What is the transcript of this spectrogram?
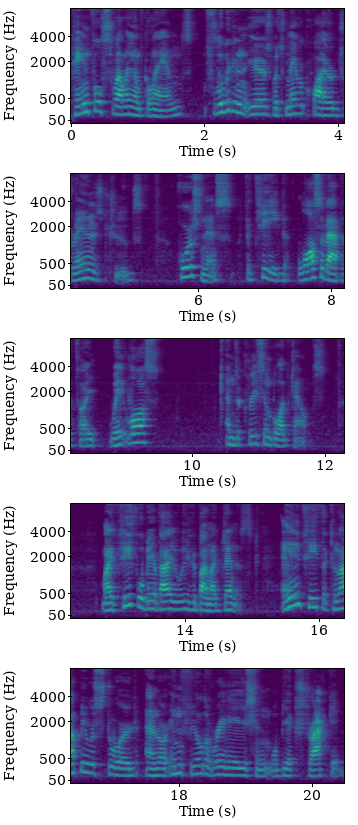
painful swelling of glands, fluid in ears which may require drainage tubes, hoarseness, fatigue, loss of appetite, weight loss, and decrease in blood counts. My teeth will be evaluated by my dentist. Any teeth that cannot be restored and are in the field of radiation will be extracted.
